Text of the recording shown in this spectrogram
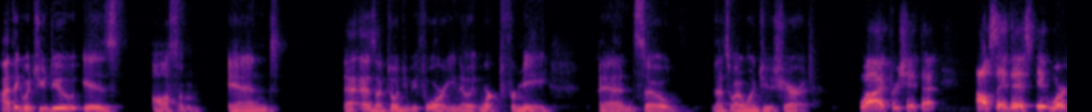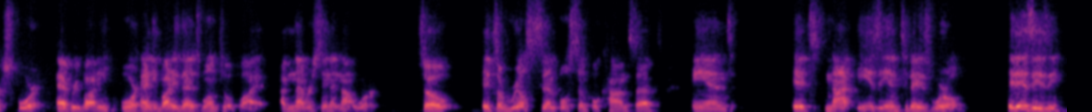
I think what you do is awesome, and as I've told you before, you know, it worked for me and so that's why I wanted you to share it. Well, I appreciate that. I'll say this it works for everybody or anybody that is willing to apply it. I've never seen it not work. So it's a real simple, simple concept, and it's not easy in today's world. It is easy.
